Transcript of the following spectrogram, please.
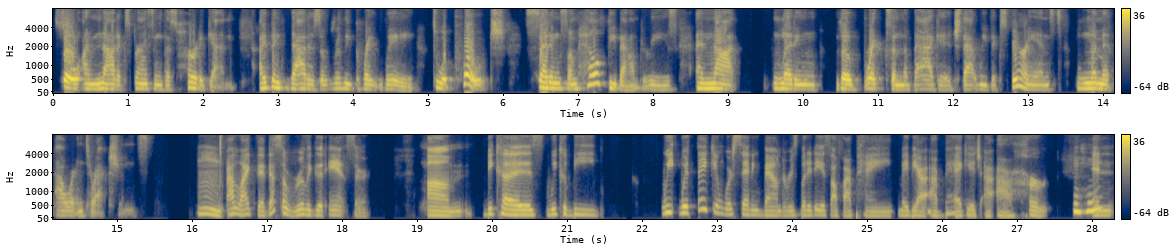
so I'm not experiencing this hurt again? I think that is a really great way to approach setting some healthy boundaries and not letting the bricks and the baggage that we've experienced limit our interactions. Mm, I like that. That's a really good answer. Um, because we could be we we're thinking we're setting boundaries, but it is off our pain, maybe our, our baggage, our, our hurt. Mm-hmm. And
